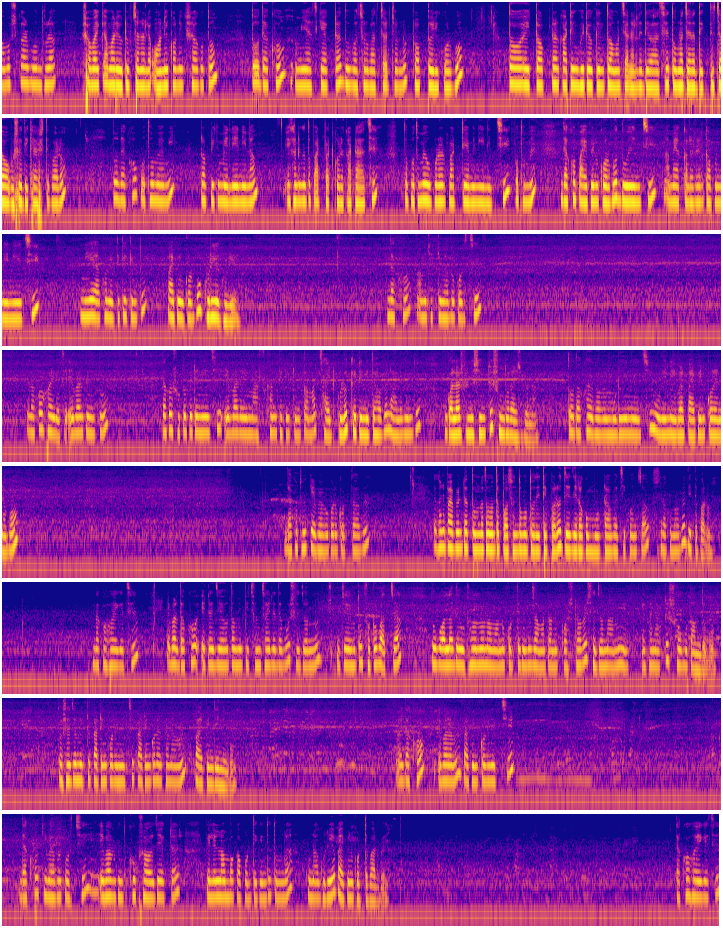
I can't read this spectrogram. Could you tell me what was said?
নমস্কার বন্ধুরা, সবাইকে আমার ইউটিউব চ্যানেলে অনেক অনেক স্বাগতম। তো দেখো, আমি আজকে একটা দু বছর বাচ্চার জন্য টপ তৈরি করব। তো এই টপটার কাটিং ভিডিও কিন্তু আমার চ্যানেলে দেওয়া আছে, তোমরা যারা দেখতে চাও অবশ্যই দেখে আসতে পারো। তো দেখো, প্রথমে আমি টপটিকে মেলিয়ে নিলাম। এখানে কিন্তু পাট পাট করে কাটা আছে। তো প্রথমে উপরের পাটটি আমি নিয়ে নিচ্ছি। প্রথমে দেখো, পাইপিং করব দুই ইঞ্চি। আমি এক কালারের কাপড় নিয়ে নিয়েছি। নিয়ে এখন এটিকে কিন্তু পাইপিং করব ঘুরিয়ে ঘুরিয়ে। দেখো, আমি ঠিক কীভাবে করছি। দেখো, হয়ে গেছে। এবার কিন্তু দেখো, সুতো কেটে নিয়েছি। এবার এই মাঝখান থেকে কিন্তু আমার সাইডগুলো কেটে নিতে হবে, নাহলে কিন্তু গলার ফিনিশিংটা সুন্দর আসবে না। তো দেখো, এভাবে মুড়িয়ে নিয়েছি। মুড়িয়ে নিয়ে এবার পাইপিং করে নেব। দেখো ঠিক এভাবে করে করতে হবে। এখানে পাইপিংটা তোমরা তোমাদের পছন্দ মতো দিতে পারো, যে যেরকম মোটা বা চিকন চাও সেরকমভাবে দিতে পারো। দেখো হয়ে গেছে। এবার দেখো এটা যেহেতু আমি পিছন সাইডে দেবো, সেজন্য যেহেতু ছোট বাচ্চা, তো গলা দিয়ে উঠানো নামানো করতে কিন্তু জামাটা অনেক কষ্ট হবে, সেজন্য আমি এখানে একটা সবুতাম দেবো। তো সেজন্য একটু কাটিং করে নিচ্ছি কাটিং করে এখানে আমি পাইপিং দিয়ে নেব। ওই দেখো, এবার আমি পাইপিং করে দিচ্ছি দেখো কীভাবে করছি। এভাবে কিন্তু খুব সহজে একটা পেলের লম্বা কাপড় দিয়ে কিন্তু তোমরা কোনা ঘুরিয়ে পাইপিং করতে পারবে। দেখো, হয়ে গেছে।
